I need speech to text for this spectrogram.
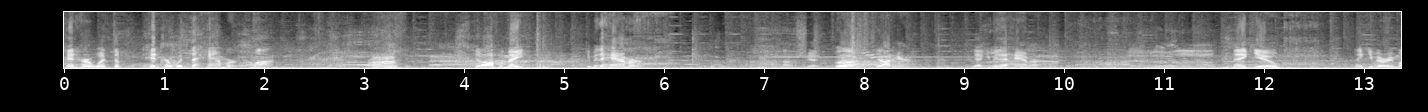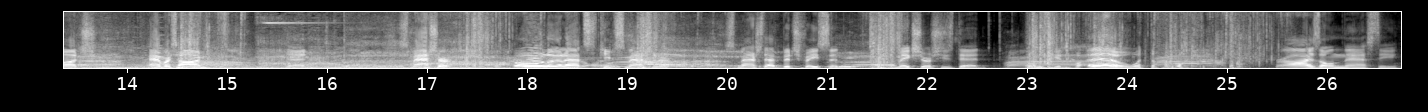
Hit her with the, hit her with the hammer. Come on. Get off of me. Give me the hammer. Oh shit. Ugh, get out of here. Yeah, give me the hammer. Thank you. Thank you very much. Hammer time. Dead. Smash her. Oh, look at that. Keep smashing her. Smash that bitch face in. Just make sure she's dead. Who's getting Ew, what the fuck? Her eyes all nasty.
